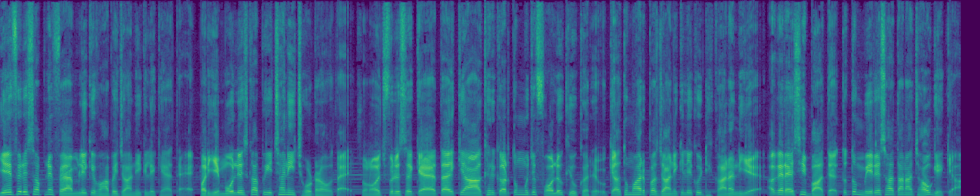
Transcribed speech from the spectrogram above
ये फिर इसे अपने फैमिली के वहाँ पे जाने के लिए कहता है, पर ये मॉल इसका पीछा नहीं छोड़ रहा होता है। सोनोज फिर इसे कहता है की आखिरकार तुम मुझे फॉलो क्यूँ कर रहे हो? क्या तुम्हारे पास जाने के लिए कोई ठिकाना नहीं है? अगर ऐसी बात है तो तुम मेरे साथ आना चाहोगे क्या?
